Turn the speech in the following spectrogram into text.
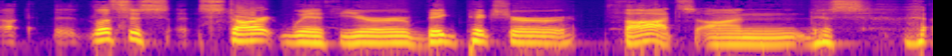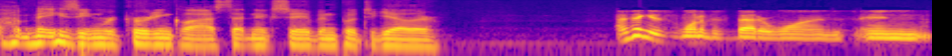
uh, let's just start with your big picture thoughts on this amazing recruiting class that Nick Saban put together. I think it's one of his better ones. And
